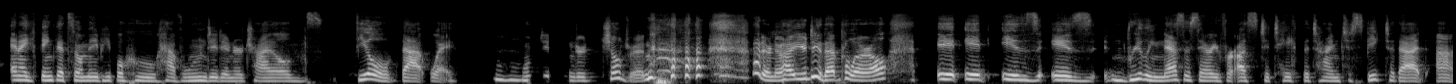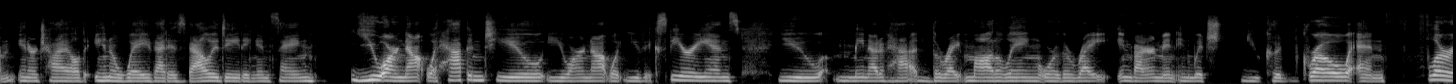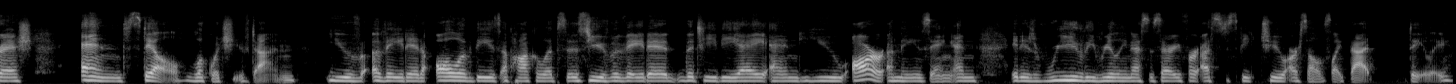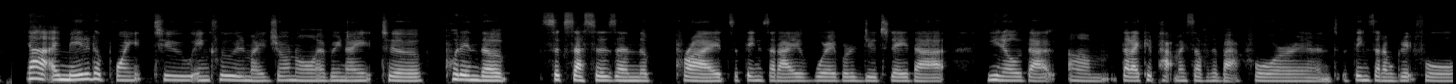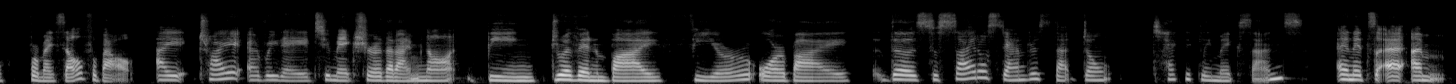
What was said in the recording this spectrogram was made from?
And I think that so many people who have wounded inner childs feel that way mm-hmm. wounded under children. I don't know how you do that plural. It it is is really necessary for us to take the time to speak to that um, inner child in a way that is validating and saying you are not what happened to you. You are not what you've experienced. You may not have had the right modeling or the right environment in which you could grow and flourish. And still, look what you've done you've evaded all of these apocalypses, you've evaded the TVA, and you are amazing. And it is really, really necessary for us to speak to ourselves like that daily. Yeah, I made it a point to include in my journal every night to put in the successes and the prides, the things that I were able to do today that you know that um that I could pat myself in the back for and things that I'm grateful for myself about I try every day to make sure that I'm not being driven by fear or by the societal standards that don't technically make sense. And it's, I'm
